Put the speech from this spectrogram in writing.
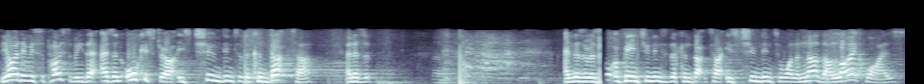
The idea is supposed to be that as an orchestra is tuned into the conductor, and as a, and as a result of being tuned into the conductor, is tuned into one another. Likewise,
